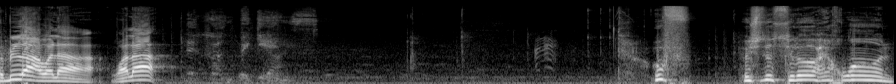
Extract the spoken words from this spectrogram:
ابلع ولا ولا. أوف إيش ذا السلاح يا إخوان؟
